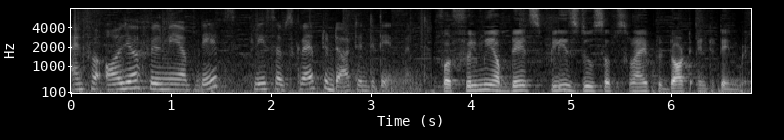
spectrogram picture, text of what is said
And for all your filmy updates, please subscribe to Dot Entertainment. For filmy updates, please do subscribe to Dot Entertainment.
